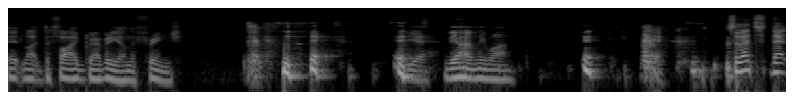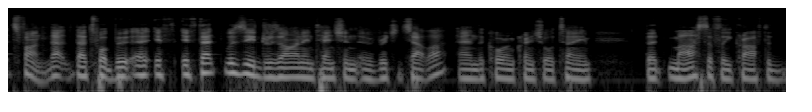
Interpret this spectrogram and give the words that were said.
it like defied gravity on the fringe. Yeah, the only one. So that's that's fun. That that's what uh, if if that was the design intention of Richard Sattler and the Coore and Crenshaw team that masterfully crafted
